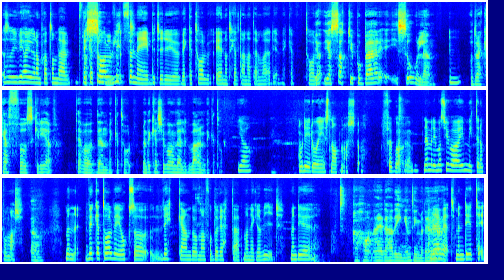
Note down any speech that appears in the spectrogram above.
alltså, vi har ju redan pratat om det här. Vecka 12 soligt. för mig betyder ju vecka 12 är något helt annat än vad det är vecka 12. Jag, jag satt ju på bär i solen Mm. och drack kaffe och skrev. Det var den vecka 12. Men det kanske var en väldigt varm vecka 12. Ja. Och det är då i snart mars då. Februari. Nej men det måste ju vara i mitten på mars. Ja. Men vecka 12 är ju också veckan då man får berätta att man är gravid. Men det, Jaha, nej det hade ingenting med det att nej jag göra. vet, men det, det är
